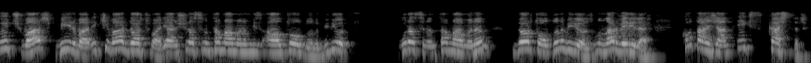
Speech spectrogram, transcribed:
3 var, 1 var, 2 var, 4 var. Yani şurasının tamamının biz 6 olduğunu biliyoruz. Burasının tamamının 4 olduğunu biliyoruz. Bunlar veriler. Kotanjant x kaçtır?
